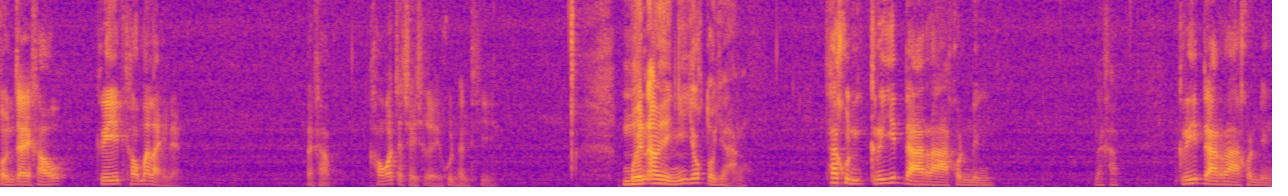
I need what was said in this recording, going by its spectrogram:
สนใจเขากรีดเขาเมื่อไหร่เนี่ยนะครับเขาก็จะเฉยๆคุณทันที เหมือนเอาอย่างนี้ยกตัวอย่าง ถ้าคุณกรีดดาราคนหนึ่ง นะครับกรีดดาราคนหนึ่ง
